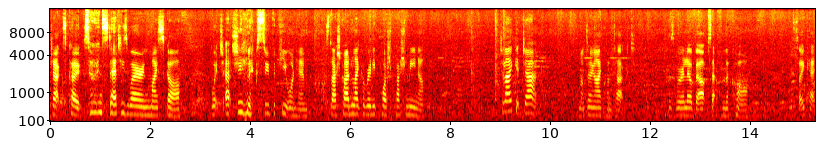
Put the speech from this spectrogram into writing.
Jack's coat. So instead, he's wearing my scarf, which actually looks super cute on him. Slash, kind of like a really posh pashmina. Do you like it, Jack? Not doing eye contact because we're a little bit upset from the car. It's okay.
